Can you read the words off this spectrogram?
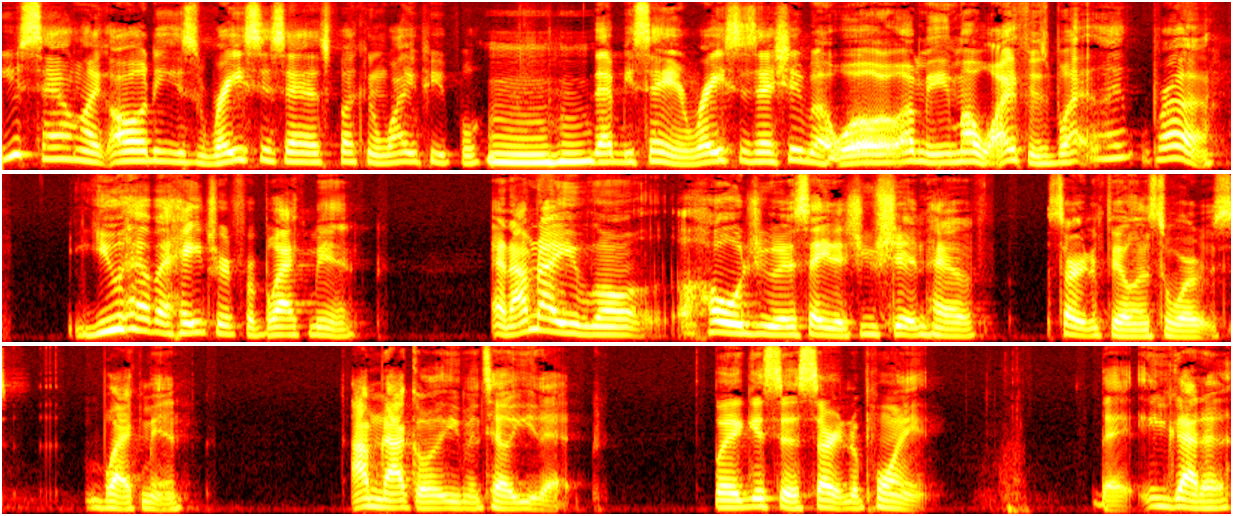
You sound like all these racist ass fucking white people mm-hmm. that be saying racist ass shit. But well, I mean, my wife is black. Like, bruh, you have a hatred for black men, and I'm not even gonna hold you and say that you shouldn't have certain feelings towards black men. I'm not gonna even tell you that but it gets to a certain point that you gotta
